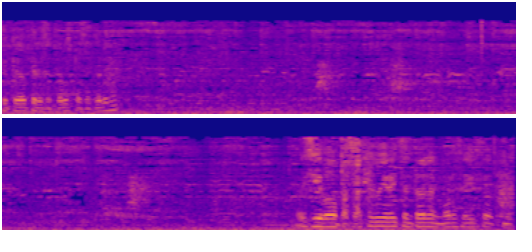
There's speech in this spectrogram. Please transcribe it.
que todavía te les sacó los pasajeros, ¿no? Hoy sí llevaba pasaje, güey, ahorita en todas las moras ahí se- nos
